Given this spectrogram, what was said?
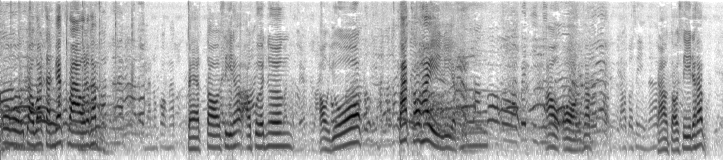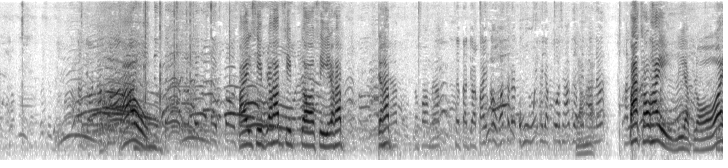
โอ้โหเจ้าวัดสันแบ็กฟาวนะครับแปดต่อสี่นะครับเอาเปิดหนึ่งเอายก ปักเขาให้เรียบเอาออกนะครับเก้าต่อสี่นะครับเก้าต่อสี่นะครับตัดยอดด้า ไปสิบแล้วครับสิบต่อสี่แล้วครับนะครับครับน้องกล้องนะครับเสิร์ฟตัดยอดไปเอ้าวัดแสดงโอ้โหขยับตัวช้าเกือบไม่ทันนะปักเขาให้เรียบร้อย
